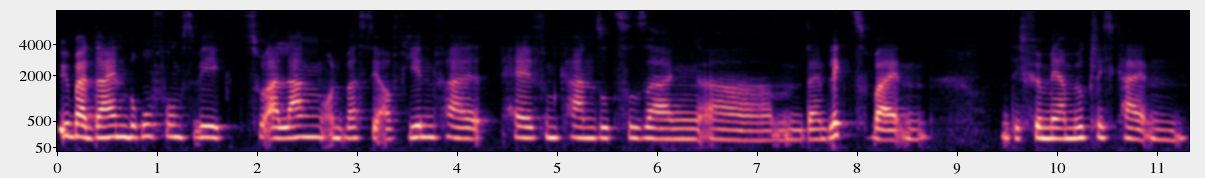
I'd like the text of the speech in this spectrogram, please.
über deinen Berufungsweg zu erlangen und was dir auf jeden Fall helfen kann, sozusagen ähm, deinen Blick zu weiten und dich für mehr Möglichkeiten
